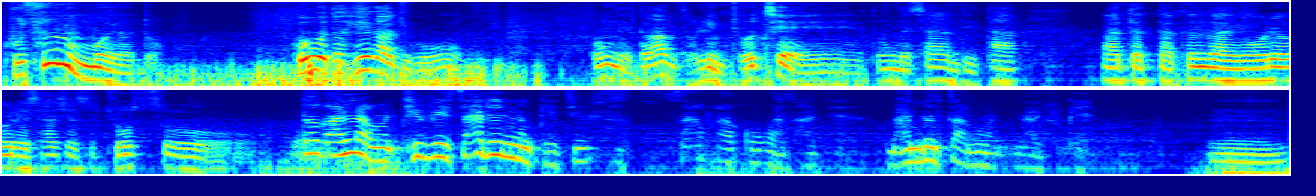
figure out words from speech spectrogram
구순은 뭐야 또. 그거 다 해가지고, 동네 떠가면 돌리면 좋지. 동네 사람들이 다, 아따따 건강히 오래오래 사셔서 좋소. 떡 하려면 집에 쌀 있는 게 집에서 싸갖고 가서 만든 쌀은 나중에 음,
